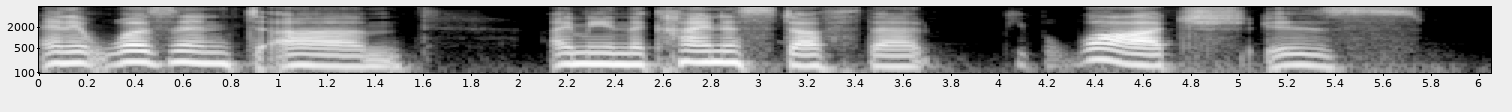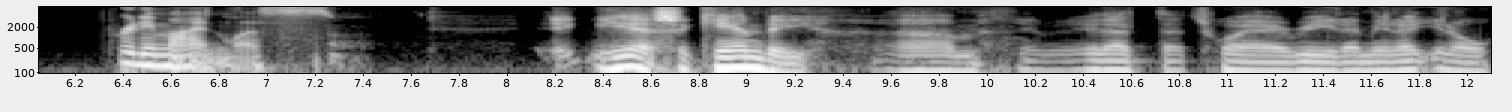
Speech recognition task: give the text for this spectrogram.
And it wasn't, um, I mean, the kind of stuff that people watch is pretty mindless. It- yes, it can be. Um, that that's why I read. I mean, I, you know,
